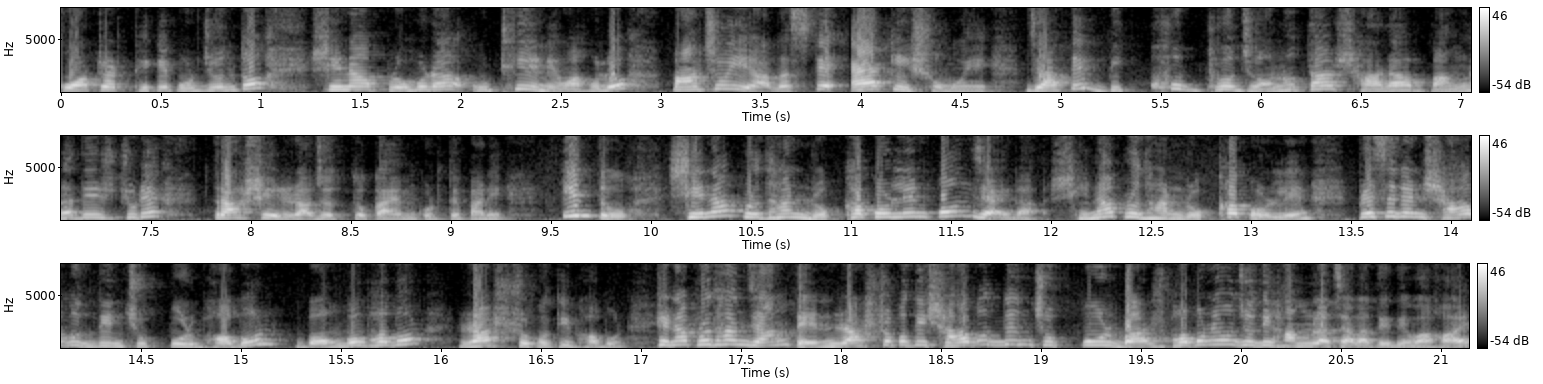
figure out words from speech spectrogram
কোয়ার্টার থেকে পর্যন্ত সেনা প্রহরা উঠিয়ে নেওয়া হলো পাঁচই আগস্টে একই সময়ে, যাতে বিক্ষুব্ধ জনতা সারা বাংলাদেশ জুড়ে ত্রাসের রাজত্ব কায়েম করতে পারে। কিন্তু সেনা প্রধান রক্ষা করলেন কোন জায়গা? সেনা প্রধান রক্ষা করলেন প্রেসিডেন্ট শাহাবুদ্দিন চুপ্পুর ভবন, বঙ্গভবন, রাষ্ট্রপতি ভবন। সেনা প্রধান জানতেন রাষ্ট্রপতি শাহাবুদ্দিন চুপ্পুর বাসভবনেও যদি হামলা চালাতে দেওয়া হয়,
